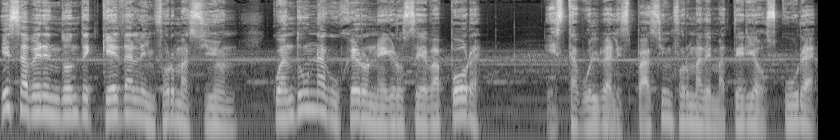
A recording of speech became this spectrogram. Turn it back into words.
es saber en dónde queda la información cuando un agujero negro se evapora. ¿Esta vuelve al espacio en forma de materia oscura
